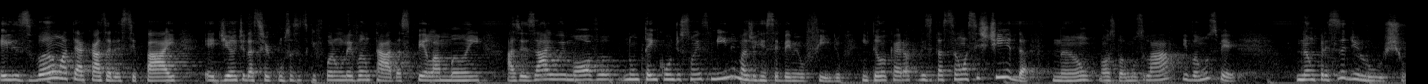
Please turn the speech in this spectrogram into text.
eles vão até a casa desse pai, é, diante das circunstâncias que foram levantadas pela mãe. Às vezes, ah, o imóvel não tem condições mínimas de receber meu filho, então eu quero a visitação assistida. Não, nós vamos lá e vamos ver não precisa de luxo.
